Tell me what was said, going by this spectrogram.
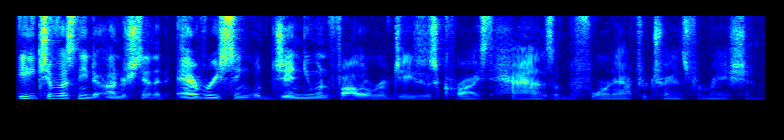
Each of us need to understand that every single genuine follower of Jesus Christ has a before and after transformation.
